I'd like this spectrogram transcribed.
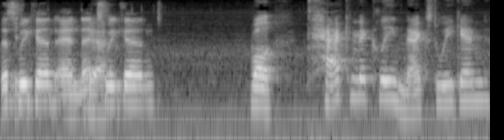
This weekend and next Yeah. weekend. well, technically next weekend,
